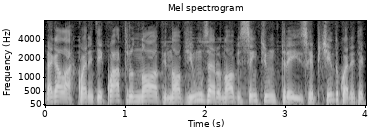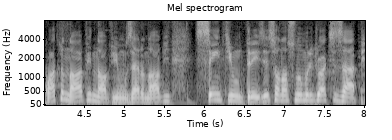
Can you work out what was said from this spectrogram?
Pega lá, 449-9109-1013, repetindo, 449-9109-1013, esse é o nosso número de WhatsApp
